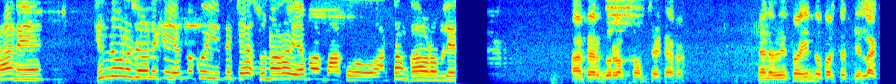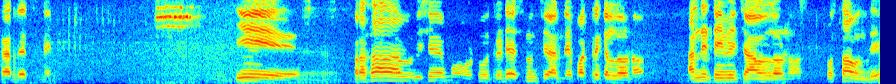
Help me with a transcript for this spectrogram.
కానీ హిందువుల జోలికి ఎందుకు ఇది చేస్తున్నారో ఏమో మాకు అర్థం కావడం లేదు. నా పేరు గుర్రం సోమశేఖర్. నేను విశ్వ హిందూ పరిషత్ జిల్లా కార్యదర్శిని. ఈ ప్రసాద విషయము టూ త్రీ డేస్ నుంచి అన్ని పత్రికల్లోనూ అన్ని టీవీ ఛానల్లోనూ వస్తూ ఉంది.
